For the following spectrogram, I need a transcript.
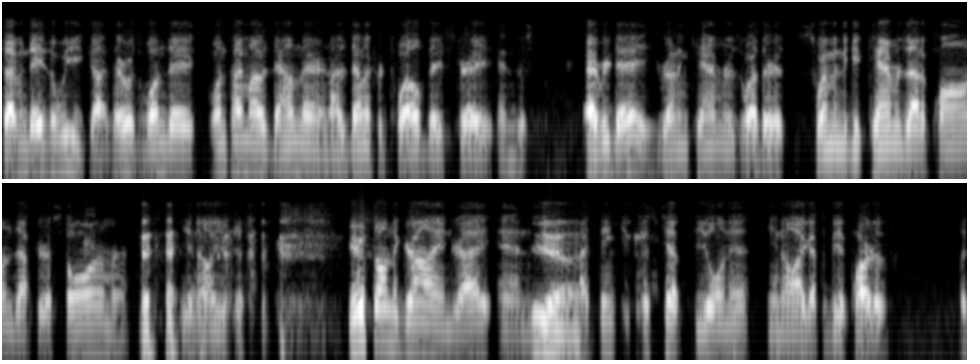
seven days a week. I, there was one day, one time I was down there, and I was down there for 12 days straight, and just every day running cameras, whether it's swimming to get cameras out of ponds after a storm, or you know, you're just you're just on the grind, right? And yeah. I think it just kept fueling it. You know, I got to be a part of a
